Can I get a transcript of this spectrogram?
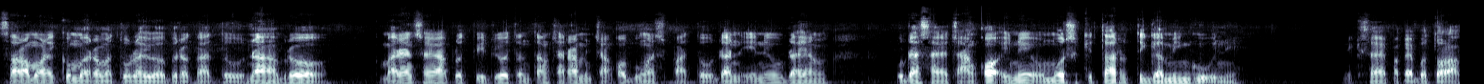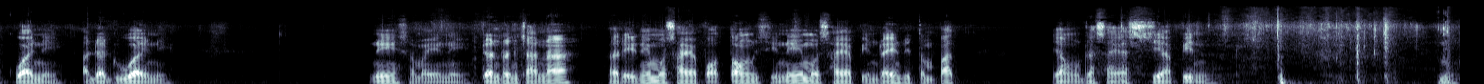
Assalamualaikum warahmatullahi wabarakatuh. Nah bro kemarin saya upload video tentang cara mencangkok bunga sepatu dan ini udah yang udah saya cangkok ini umur sekitar tiga minggu ini. Ini saya pakai botol aqua ini ada dua ini. Ini sama ini. Dan rencana hari ini mau saya potong di sini mau saya pindahin di tempat yang udah saya siapin. Nih.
